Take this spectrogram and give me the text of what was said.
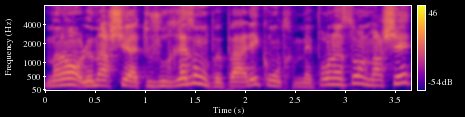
Maintenant, le marché a toujours raison, on peut pas aller contre. Mais pour l'instant, le marché,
